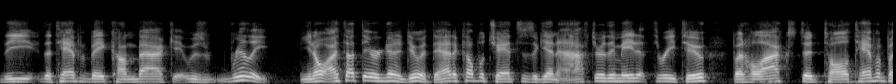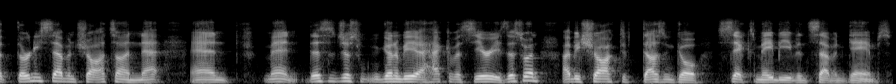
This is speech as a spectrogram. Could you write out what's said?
the the Tampa Bay comeback, it was really you know, I thought they were going to do it. They had a couple chances again after they made it 3 2, but Halak stood tall. Tampa put 37 shots on net. And man, this is just going to be a heck of a series. This one, I'd be shocked if it doesn't go six, maybe even seven games.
